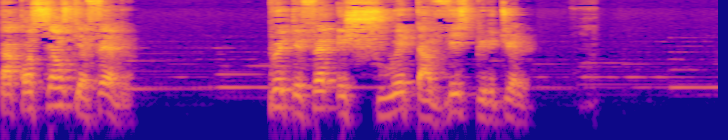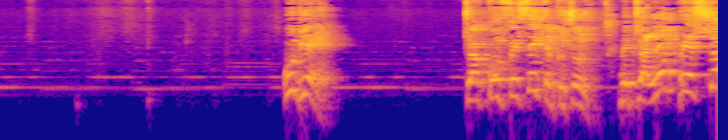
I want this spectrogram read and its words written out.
Ta conscience qui est faible peut te faire échouer ta vie spirituelle. Ou bien, tu as confessé quelque chose, mais tu as l'impression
